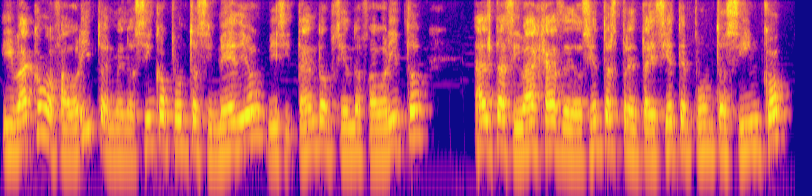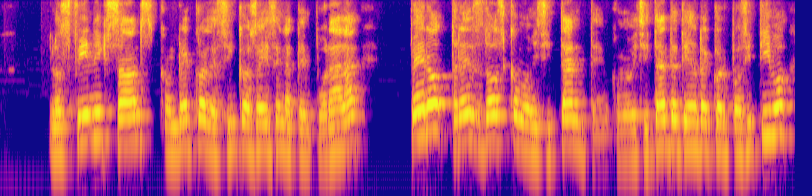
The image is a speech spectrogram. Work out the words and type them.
y va como favorito en menos 5 puntos y medio, visitando siendo favorito, altas y bajas de 237.5. Los Phoenix Suns con récord de 5-6 en la temporada, pero 3-2 como visitante. Como visitante tienen récord positivo,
